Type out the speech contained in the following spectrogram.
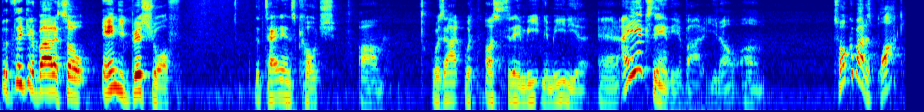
but thinking about it, so Andy Bischoff, the tight ends coach, um, was out with us today meeting the media, and I asked Andy about it. You know, um, talk about his blocking.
